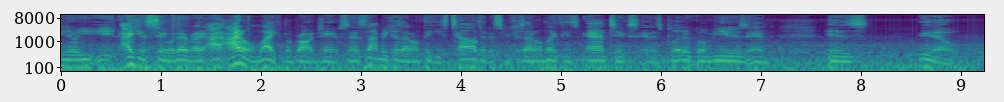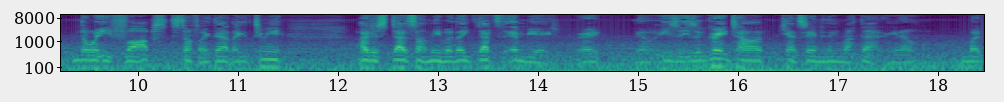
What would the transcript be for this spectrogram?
you know, you, you, I can say whatever. Like, I, I don't like LeBron James, and it's not because I don't think he's talented. It's because I don't like his antics and his political views and his, you know, the way he flops and stuff like that. Like to me, I just that's not me. But like that's the NBA, right? You know, he's he's a great talent. Can't say anything about that. You know, but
